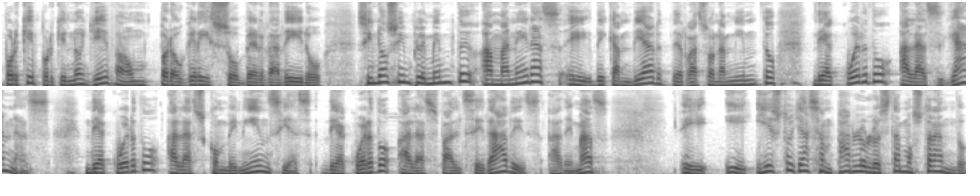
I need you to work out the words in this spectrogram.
¿Por qué? Porque no lleva a un progreso verdadero, sino simplemente a manera eh, de cambiar de razonamiento de acuerdo a las ganas, de acuerdo a las conveniencias, de acuerdo a las falsedades, además. y, y, esto ya San Pablo lo está mostrando,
